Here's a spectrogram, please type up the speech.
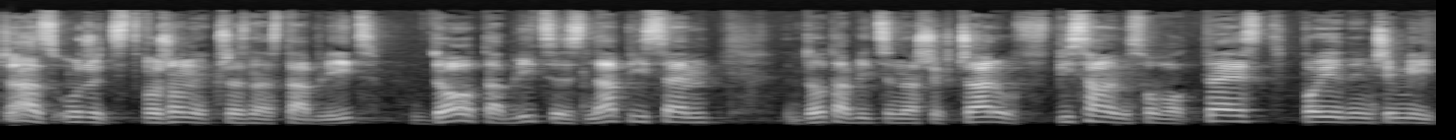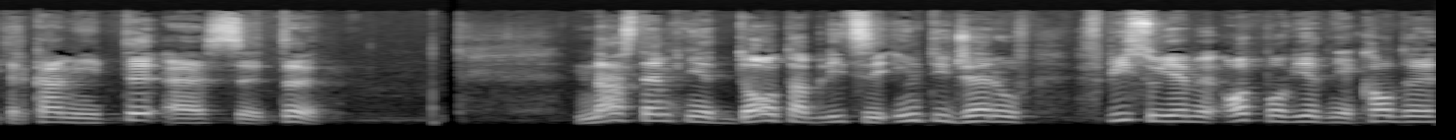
Czas użyć stworzonych przez nas tablic. Do tablicy z napisem, do tablicy naszych czarów wpisałem słowo test pojedynczymi literkami ty, e, sy, ty. Następnie do tablicy integerów wpisujemy odpowiednie kody,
